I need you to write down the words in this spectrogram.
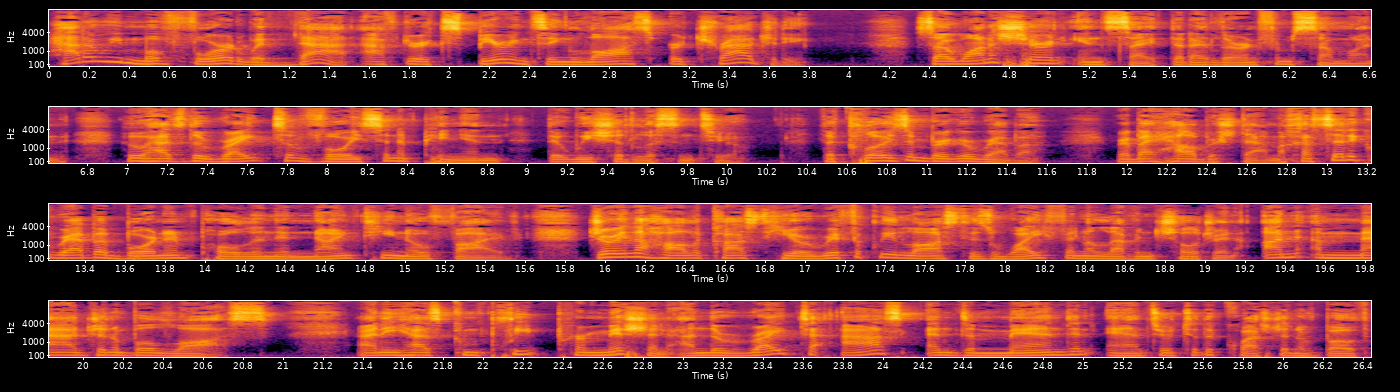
how do we move forward with that after experiencing loss or tragedy? So I want to share an insight that I learned from someone who has the right to voice an opinion that we should listen to. The Kloisenberger Rebbe, Rabbi Halberstam, a Hasidic Rebbe born in Poland in 1905. During the Holocaust, he horrifically lost his wife and 11 children. Unimaginable loss. And he has complete permission and the right to ask and demand an answer to the question of both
